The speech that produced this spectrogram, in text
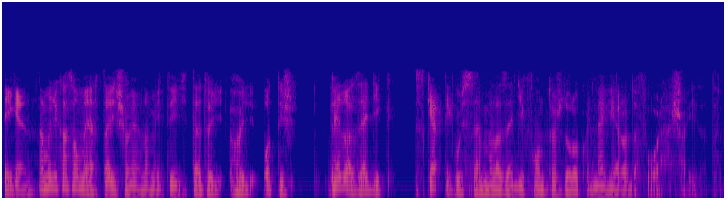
Igen, na mondjuk az Omerta is olyan, amit így. Tehát, hogy, hogy ott is például az egyik, szkeptikus szemmel az egyik fontos dolog, hogy megjelöld a forrásaidat.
